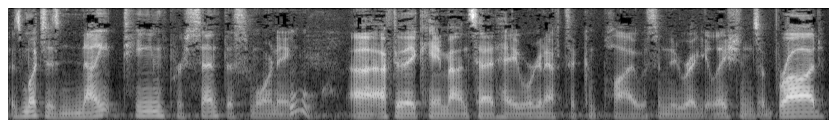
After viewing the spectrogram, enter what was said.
as much as 19% this morning uh, after they came out and said, "Hey, we're going to have to comply with some new regulations abroad."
